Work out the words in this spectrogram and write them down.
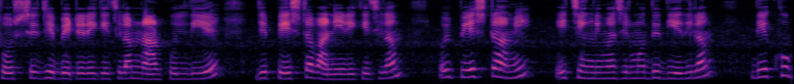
সর্ষে যে বেটে রেখেছিলাম, নারকোল দিয়ে যে পেস্টটা বানিয়ে রেখেছিলাম, ওই পেস্টটা আমি এই চিংড়ি মাছের মধ্যে দিয়ে দিলাম। দিয়ে খুব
